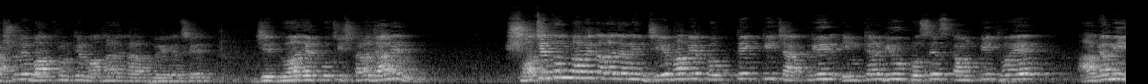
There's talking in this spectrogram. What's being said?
আসলে বামফ্রন্টের মাথাটা খারাপ হয়ে গেছে যে দু হাজার পঁচিশ তারা জানেন। সচেতন ভাবে তারা জানেন যেভাবে প্রত্যেকটি চাকরির ইন্টারভিউ প্রসেস কমপ্লিট হয়ে আগামী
